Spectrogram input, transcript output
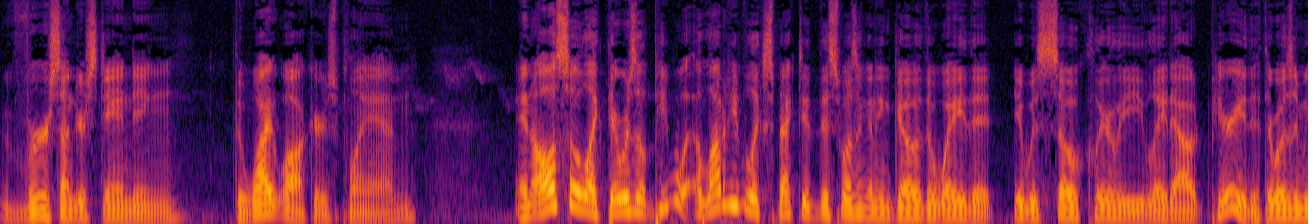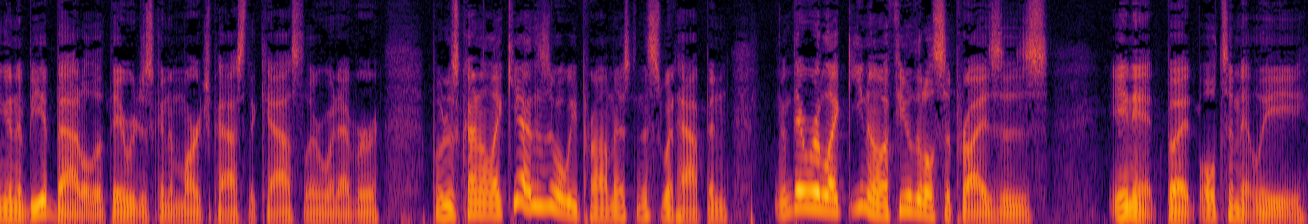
verse understanding the white walkers plan. And also like there was a people a lot of people expected this wasn't going to go the way that it was so clearly laid out period that there wasn't even going to be a battle that they were just going to march past the castle or whatever. But it was kind of like yeah this is what we promised and this is what happened. And there were like you know a few little surprises in it but ultimately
